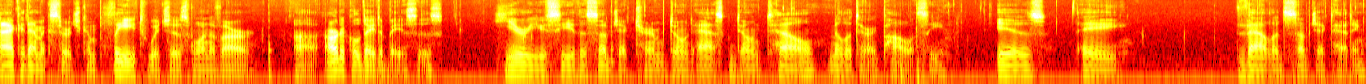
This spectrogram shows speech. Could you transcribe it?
Academic Search Complete, which is one of our uh, article databases, here you see the subject term don't ask, don't tell, military policy, is a valid subject heading.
